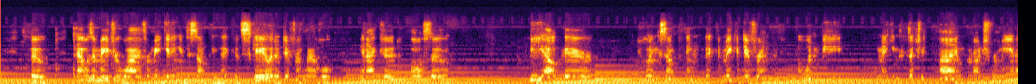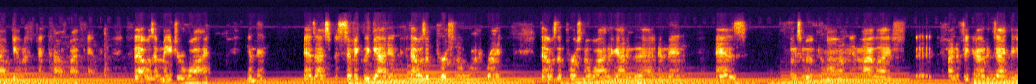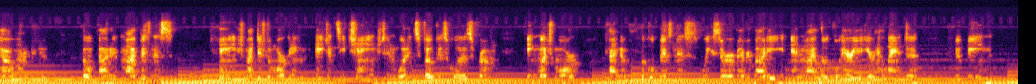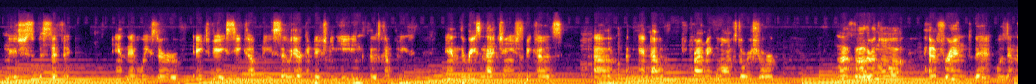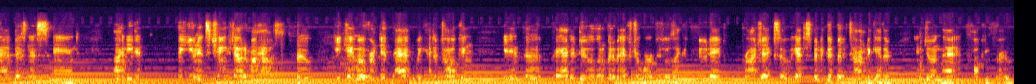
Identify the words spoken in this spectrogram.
So that was a major why for me getting into something that could scale at a different level and I could also be out there doing something that could make a difference but wouldn't be making such a time crunch for me and I would be able to spend time with my family. That was a major why. And then as I specifically got in, that was a personal why, right? That was the personal why that got into that. And then as things moved on in my life, uh, trying to figure out exactly how I wanted to go about it. My business changed, my digital marketing agency changed, and what its focus was from being much more kind of local business. We serve everybody in my local area here in Atlanta to being niche specific and that we serve HVAC companies, so air conditioning, heating, those companies. And the reason that changed is because, uh, again, now trying to make a long story short, my father-in-law had a friend that was in that business and I needed the units changed out in my house. So he came over and did that. We got to talking. The, they had to do a little bit of extra work. It was like a two day project. So we got to spend a good bit of time together in doing that and talking through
